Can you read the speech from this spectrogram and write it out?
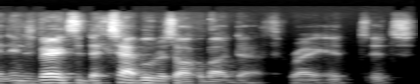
and, and it's very t- taboo to talk about death, right? It's it's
